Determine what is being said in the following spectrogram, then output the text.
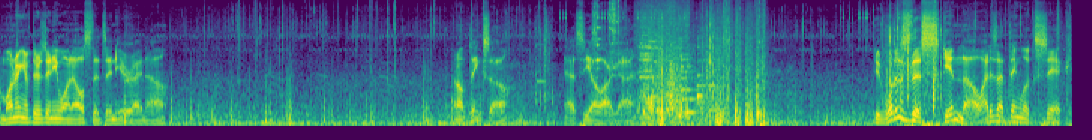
I'm wondering if there's anyone else that's in here right now. I don't think so. Yeah, CLR guy. Dude, what is this skin, though? Why does that thing look sick?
